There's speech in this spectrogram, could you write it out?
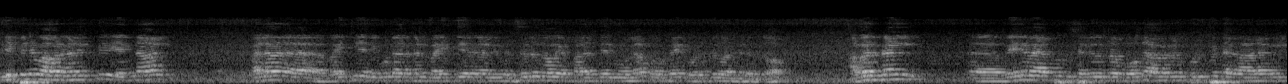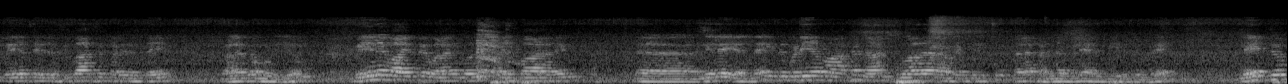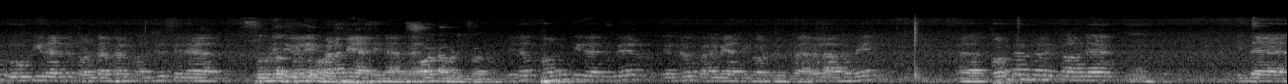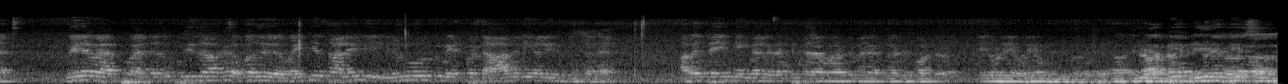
இருப்பினும் அவர்களுக்கு என்னால் பல வைத்திய நிபுணர்கள் வைத்தியர்கள் இந்த சிறுநோய் பலத்தின் மூலம் ஒன்றை கொடுத்து வந்திருந்தோம். அவர்கள் அஹ், வேலைவாய்ப்புக்கு செல்கின்ற போது அவர்கள் குறிப்பிட்ட காலங்களில் வேலை செய்த சிபாசு கடிதத்தை வழங்க முடியும். வேலை வாய்ப்பை வழங்குவது பணிப்பாளரின் அஹ், நிலை அல்ல. இது விடயமாக நான் சுகாதார அமைப்பிற்கு பல கடிதங்களை அனுப்பியிருக்கின்றேன். நேற்றும் நூற்றி இரண்டு தொண்டர்கள் வந்து சில தொண்ணூத்தி பேர் கொண்டிருக்கிறார்கள். ஆகவே அஹ், தொண்டர்களுக்கான இந்த வேலைவாய்ப்பு அல்லது புதிதாக எமது வைத்தியசாலையில் இருநூறுக்கும் மேற்பட்ட ஆவணிகள் இருக்கின்றன. அவற்றையும் நீங்கள் நிரப்பித் தர வேண்டும் என கேட்டுக்கொண்டு என்னுடைய உரையை முடிந்து கொள்கிறேன்.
